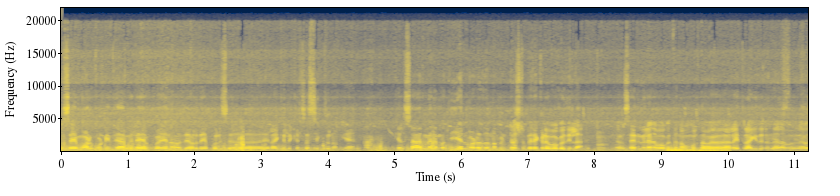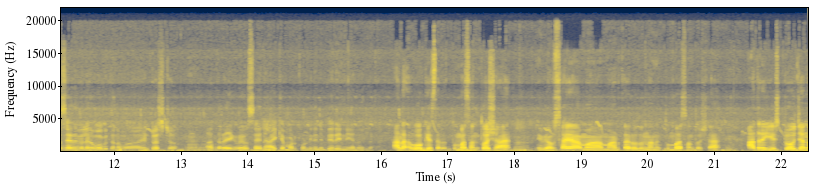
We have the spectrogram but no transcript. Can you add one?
ವ್ಯವಸಾಯ ಮಾಡ್ಕೊಂಡಿದ್ದೆ ಆಮೇಲೆ ಪ- ಏನೋ ದೇವರ ದಯ ಪೊಲೀಸ್ ಇಲಾಖೆಯಲ್ಲಿ ಕೆಲಸ ಸಿಕ್ತು ನಮಗೆ. ಕೆಲಸ ಆದಮೇಲೆ ಮತ್ತೆ ಏನು ಮಾಡೋದು ನಮ್ಮ ಇಂಟ್ರೆಸ್ಟ್ ಬೇರೆ ಕಡೆ ಹೋಗೋದಿಲ್ಲ. ವ್ಯವಸಾಯದ ಮೇಲೆ ಹೋಗುತ್ತೆ ನಾವು ಮೂಲತಃ ರೈತರಾಗಿದ್ದೀರಲ್ಲ ನಮ್ಮ ವ್ಯವಸಾಯದ ಮೇಲೆ ಹೋಗುತ್ತೆ ನಮ್ಮ ಇಂಟ್ರೆಸ್ಟು. ಆ ಥರ ಈಗ ವ್ಯವಸಾಯನೇ ಆಯ್ಕೆ ಮಾಡ್ಕೊಂಡಿದ್ದೀನಿ ಬೇರೆ ಇನ್ನೇನು ಇಲ್ಲ. ಅಲ್ಲ ಓಕೆ ಸರ್ ತುಂಬ ಸಂತೋಷ. ನೀವು ವ್ಯವಸಾಯ ಮಾ- ಮಾಡ್ತಾ ಇರೋದು ನನಗೆ ತುಂಬ ಸಂತೋಷ. ಆದರೆ ಎಷ್ಟೋ ಜನ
